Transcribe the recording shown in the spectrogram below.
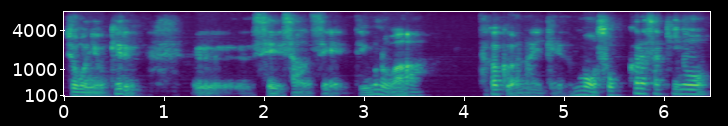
上における生産性っていうものは高くはないけれども、そこから先の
